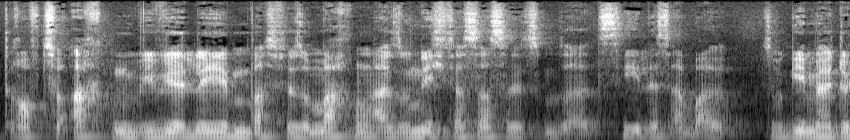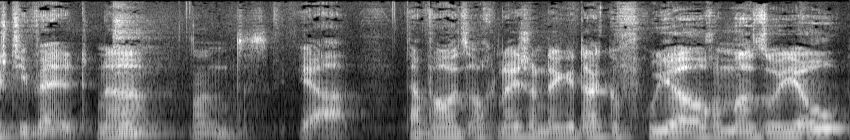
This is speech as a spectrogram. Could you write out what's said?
darauf zu achten, wie wir leben, was wir so machen. Also nicht, dass das jetzt unser Ziel ist, aber so gehen wir halt durch die Welt. Ne? Und ja, da war uns auch gleich schon der Gedanke früher auch immer so, yo,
